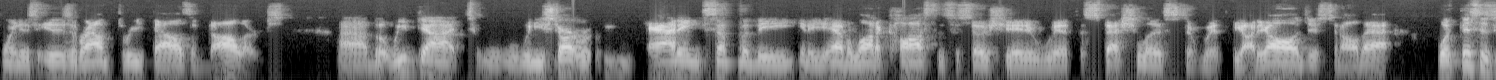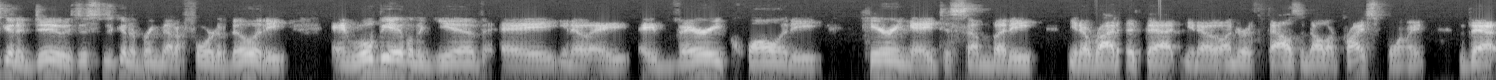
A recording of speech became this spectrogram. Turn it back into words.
point is is around three thousand dollars. Uh, but we've got when you start adding some of the, you know, you have a lot of costs that's associated with the specialist and with the audiologist and all that. What this is going to do is this is going to bring that affordability, and we'll be able to give a, you know, a a very quality hearing aid to somebody, you know, right at that, you know, under a thousand dollar price point. That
